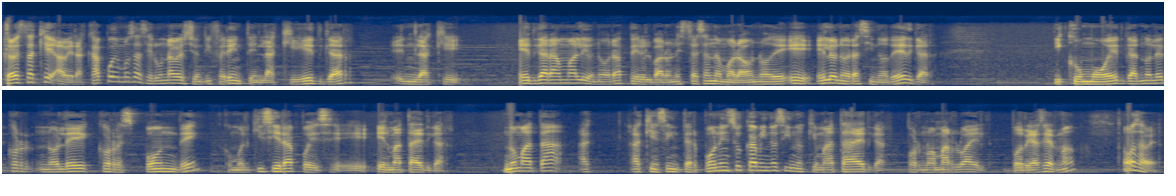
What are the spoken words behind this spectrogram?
Claro está que, a ver, acá podemos hacer una versión diferente en la que Edgar, en la que Edgar ama a Leonora, pero el varón está enamorado no de eh, Eleonora, sino de Edgar. Y como Edgar no le, no le corresponde como él quisiera, pues eh, él mata a Edgar. No mata a, a, quien se interpone en su camino, sino que mata a Edgar por no amarlo a él. Podría ser, ¿no? Vamos a ver.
